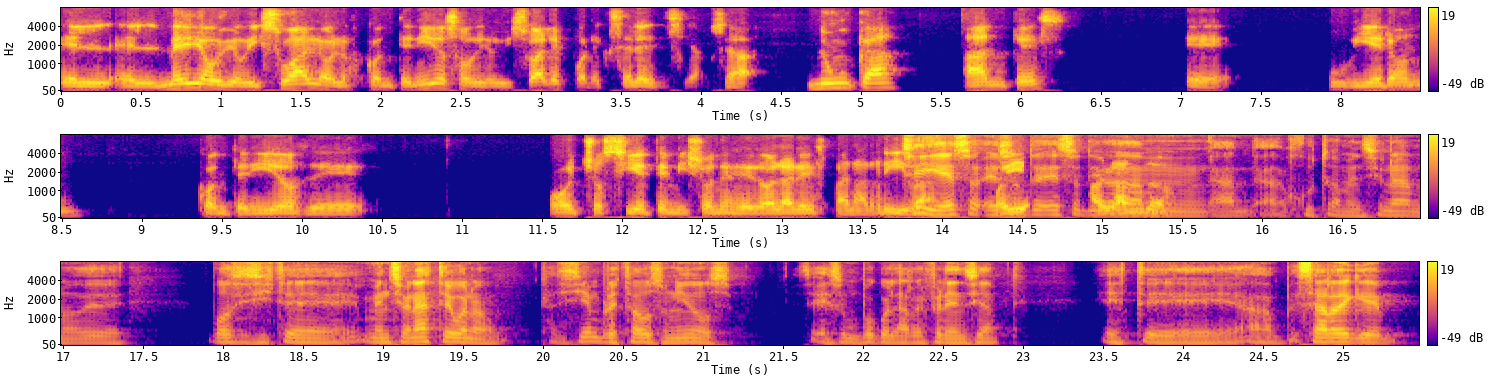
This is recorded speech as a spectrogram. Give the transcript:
el, el medio audiovisual o los contenidos audiovisuales por excelencia. O sea, nunca antes eh, hubieron contenidos de 8, 7 millones de dólares para arriba. Sí, eso, eso Hoy, te, eso te hablando- iba a- a- a- justo a mencionar, ¿no? De, vos hiciste, mencionaste, bueno, casi siempre Estados Unidos es un poco la referencia. Este, a pesar de que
